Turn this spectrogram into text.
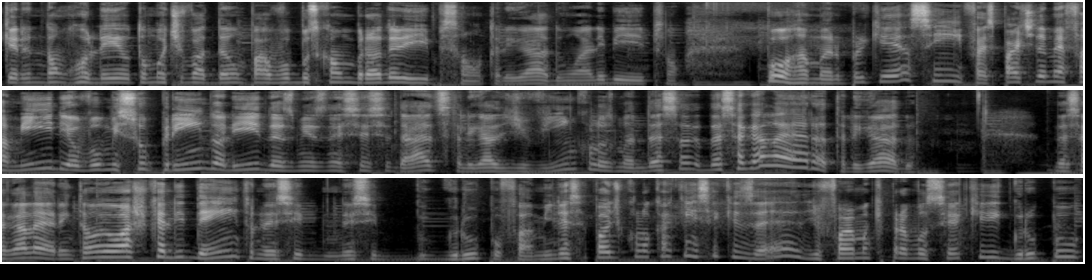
querendo dar um rolê, eu tô motivadão, pá, vou buscar um brother Y, tá ligado? Um alibi Y. Porra, mano, porque assim, faz parte da minha família, eu vou me suprindo ali das minhas necessidades, tá ligado? De vínculos, mano, dessa, dessa galera, tá ligado? Dessa galera. Então eu acho que ali dentro, nesse, nesse grupo família, você pode colocar quem você quiser, de forma que para você aquele grupo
